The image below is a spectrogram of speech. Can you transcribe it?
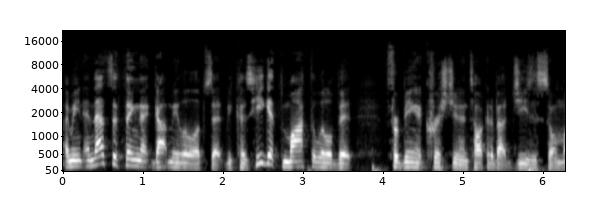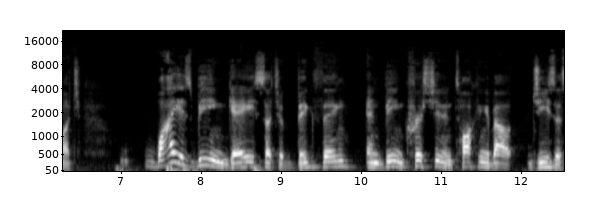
I mean, and that's the thing that got me a little upset because he gets mocked a little bit for being a Christian and talking about Jesus so much why is being gay such a big thing and being Christian and talking about Jesus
